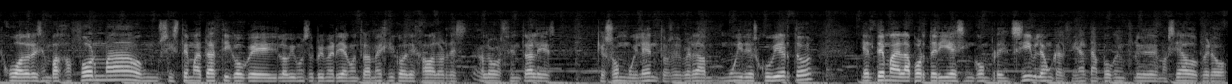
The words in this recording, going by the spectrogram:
jugadores en baja forma, un sistema táctico que lo vimos el primer día contra México, dejaba a los, des- a los centrales que son muy lentos, es verdad, muy descubiertos. El tema de la portería es incomprensible, aunque al final tampoco influye demasiado, pero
